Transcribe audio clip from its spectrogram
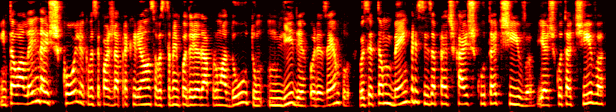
Então, além da escolha que você pode dar para a criança, você também poderia dar para um adulto, um líder, por exemplo, você também precisa praticar a escuta ativa escutativa. E a escutativa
